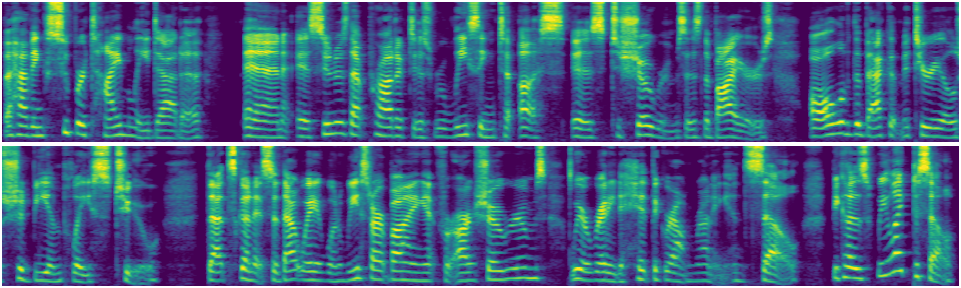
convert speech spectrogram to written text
but having super timely data. And as soon as that product is releasing to us, as to showrooms, as the buyers, all of the backup materials should be in place too that's gonna so that way when we start buying it for our showrooms we are ready to hit the ground running and sell because we like to sell.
